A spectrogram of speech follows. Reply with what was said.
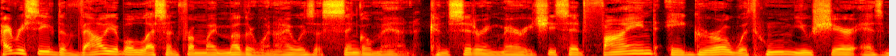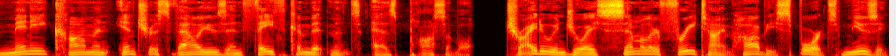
I received a valuable lesson from my mother when I was a single man, considering marriage. She said, Find a girl with whom you share as many common interests, values, and faith commitments as possible. Try to enjoy similar free time, hobbies, sports, music,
